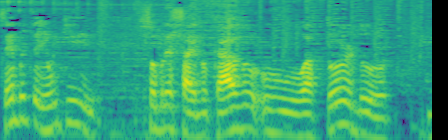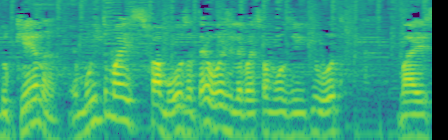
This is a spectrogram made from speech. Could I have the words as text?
sempre tem um que sobressai. No caso, o ator do, do Kenan é muito mais famoso, até hoje ele é mais famosinho que o outro. Mas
